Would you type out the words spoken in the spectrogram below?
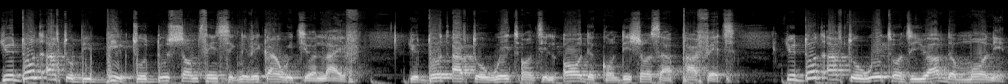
You don't have to be big to do something significant with your life. You don't have to wait until all the conditions are perfect. You don't have to wait until you have the money.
